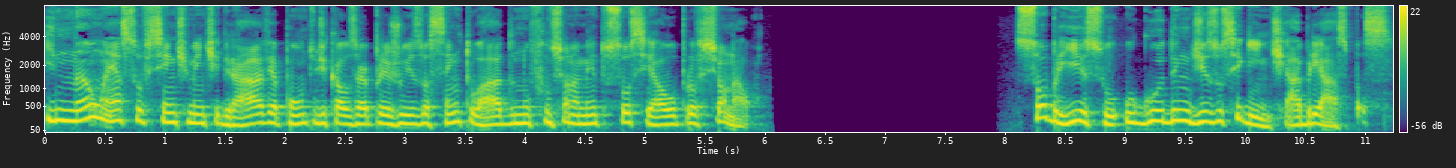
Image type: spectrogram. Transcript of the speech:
e não é suficientemente grave a ponto de causar prejuízo acentuado no funcionamento social ou profissional. Sobre isso, o Gooden diz o seguinte, abre aspas,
